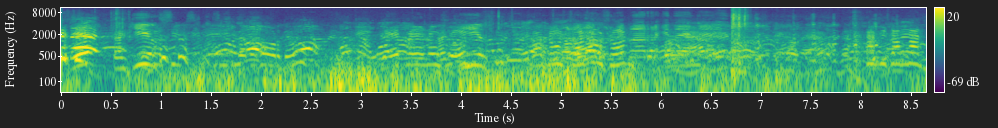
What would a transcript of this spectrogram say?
Eh, tranquils. Tranquils. Capitán Man.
